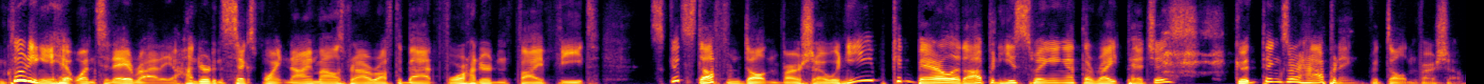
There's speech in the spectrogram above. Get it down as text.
including a hit one today, Riley, 106.9 miles per hour off the bat, 405 feet. It's good stuff from Daulton Varsho. When he can barrel it up and he's swinging at the right pitches, good things are happening with Daulton Varsho.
